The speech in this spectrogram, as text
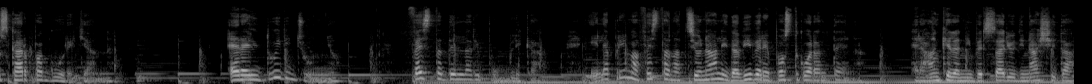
Scarpa Gurekian. Era il 2 di giugno, festa della Repubblica e la prima festa nazionale da vivere post quarantena. Era anche l'anniversario di nascita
